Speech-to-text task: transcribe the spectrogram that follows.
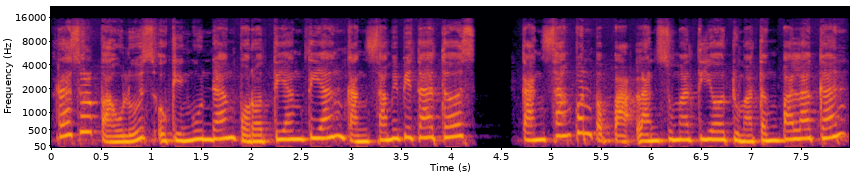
Rasul Paulus ugi ngundang para tiang-tiang kang sami pitados, kang sampun pepak lan sumadyo dumateng palagan,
